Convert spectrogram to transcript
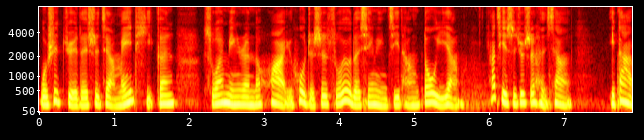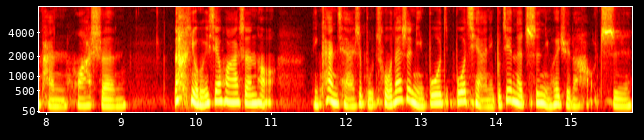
我是觉得是这样，媒体跟所谓名人的话语，或者是所有的心灵鸡汤都一样，它其实就是很像一大盘花生。有一些花生哈，你看起来是不错，但是你剥剥起来，你不见得吃，你会觉得好吃。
